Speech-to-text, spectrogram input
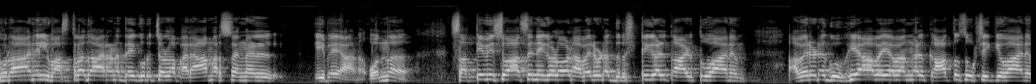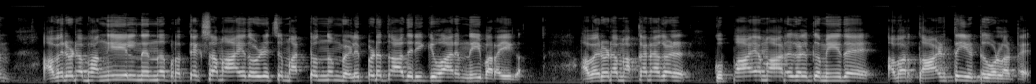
ഖുറാനിൽ വസ്ത്രധാരണത്തെക്കുറിച്ചുള്ള പരാമർശങ്ങൾ ഇവയാണ്. ഒന്ന് സത്യവിശ്വാസിനികളോട് അവരുടെ ദൃഷ്ടികൾ താഴ്ത്തുവാനും അവരുടെ ഗുഹ്യാവയവങ്ങൾ കാത്തുസൂക്ഷിക്കുവാനും അവരുടെ ഭംഗിയിൽ നിന്ന് പ്രത്യക്ഷമായതൊഴിച്ച് മറ്റൊന്നും വെളിപ്പെടുത്താതിരിക്കുവാനും നീ പറയുക. അവരുടെ മക്കനകൾ കുപ്പായമാറുകൾക്ക് മീതെ അവർ താഴ്ത്തിയിട്ട് കൊള്ളട്ടെ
